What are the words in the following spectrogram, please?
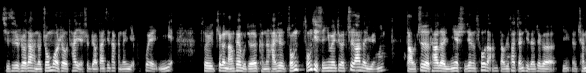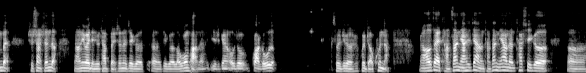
其次就是说，他很多周末的时候，他也是比较担心，他可能也不会营业，所以这个南非我觉得可能还是总总体是因为这个治安的原因，导致了它的营业时间的缩短，导致它整体的这个营成本是上升的。然后另外一点就是它本身的这个呃这个劳工法呢也是跟欧洲挂钩的，所以这个会比较困难。然后在坦桑尼亚是这样的，坦桑尼亚呢它是一个呃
